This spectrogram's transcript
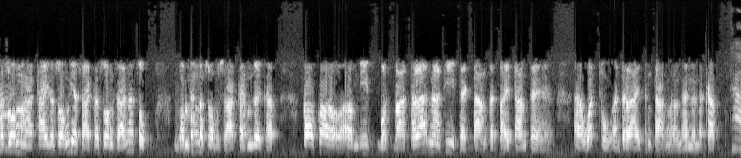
กระทรวงมหาดไทยกระทรวงวิทยาศาสตร์กระทรวงสาธารณสุขรวมทั้งกระทรวงอุตสาหกรรมด้วยครับ ก็ก็เอ่อมีบทบาทภาระหน้าที่แตกต่างกันไปตามแต่เอ่อวัตถุอันตรายต่าง ๆ เหล่านั้นนะนะครับค่ะ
